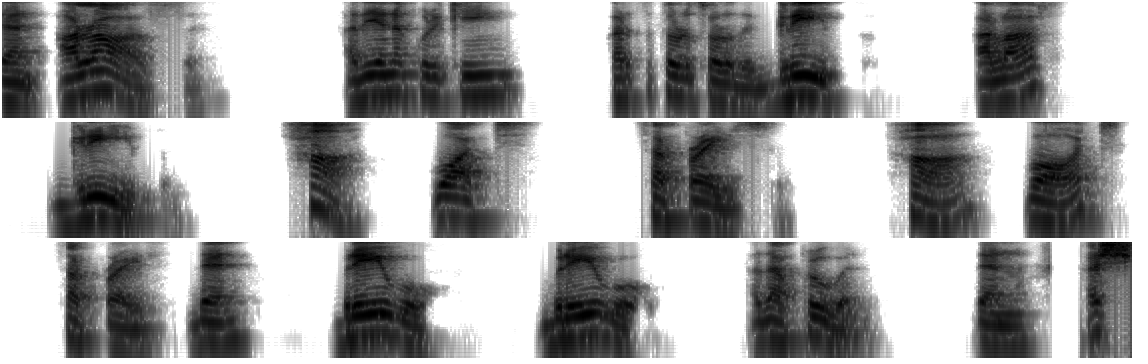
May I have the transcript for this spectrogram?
தென் அலாஸ் அது என்ன குறிக்கும் வருத்தத்தோடு சொல்றது grief alas grief ha what surprise ha what surprise then bravo bravo அது அப்ரூவல் தென் ஹஷ்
